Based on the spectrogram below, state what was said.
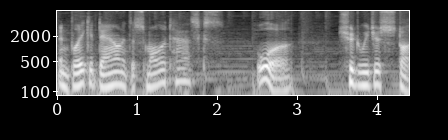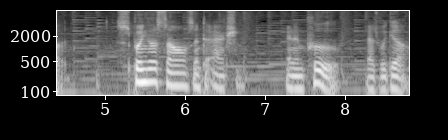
and break it down into smaller tasks? Or should we just start, spring ourselves into action, and improve as we go?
